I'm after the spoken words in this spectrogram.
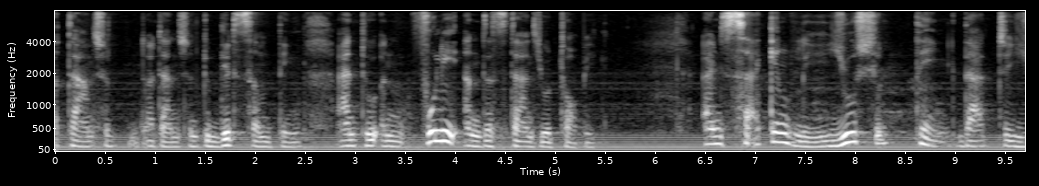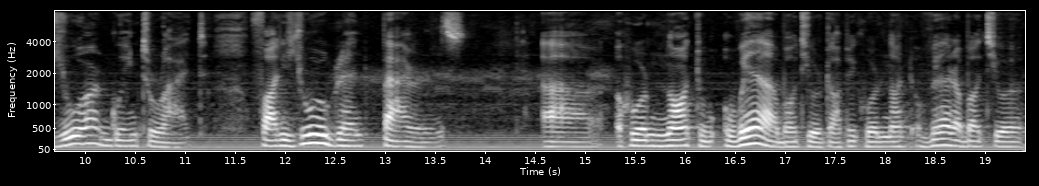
attention, attention to get something and to un fully understand your topic. And secondly, you should think that you are going to write for your grandparents uh, who are not aware about your topic, who are not aware about your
